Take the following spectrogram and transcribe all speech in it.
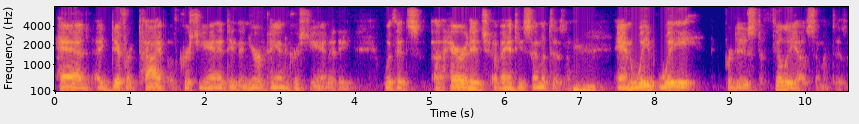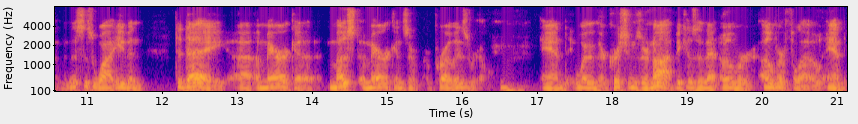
had a different type of Christianity than European Christianity with its uh, heritage of anti-Semitism. Mhm. And we, we produced philo-Semitism. And this is why even today, uh, America, most Americans are, are pro-Israel, and whether they're Christians or not, because of that over overflow, and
